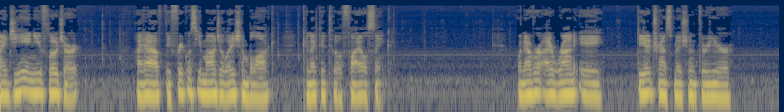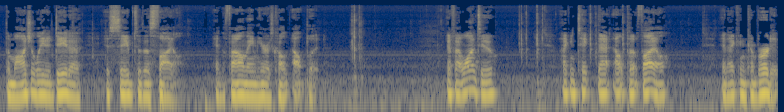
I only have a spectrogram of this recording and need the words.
My GNU flowchart, I have the frequency modulation block connected to a file sync. Whenever I run a data transmission through here, the modulated data is saved to this file, and the file name here is called output. If I want to, I can take that output file and I can convert it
